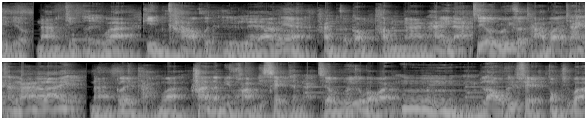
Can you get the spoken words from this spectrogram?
ทีเดียวนางจึงเอ่ยว่ากินข้าวคนอื่นแล้วเนี่ยท่านก็ต้องทำงานให้นะเสี่ยวลุยก็ถามว่าจะให้ทำงานอะไรนางก็เลยถามว่าท่านมีความพิเศษยังไงเสี่ยวลุยก็บอกว่า อืมเราพิเศษตรงที่ว่า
